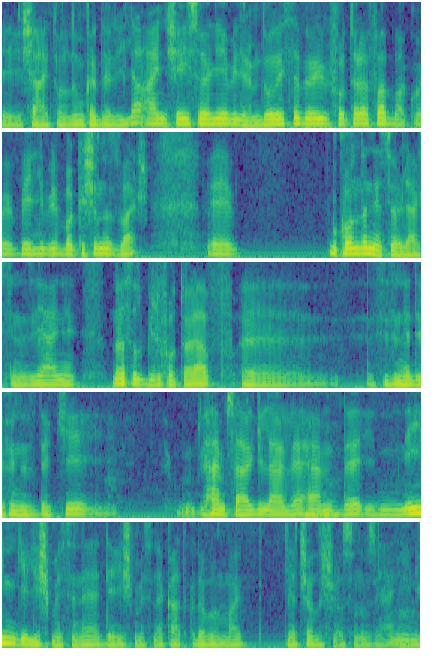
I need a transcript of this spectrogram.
e, şahit olduğum kadarıyla aynı şeyi söyleyebilirim. Dolayısıyla böyle bir fotoğrafa bak belli bir bakışınız var. Ve bu konuda ne söylersiniz? Yani nasıl bir fotoğraf e, sizin hedefinizdeki hem sergilerle hem de neyin gelişmesine, değişmesine katkıda bulunmak ya çalışıyorsunuz yani yeni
